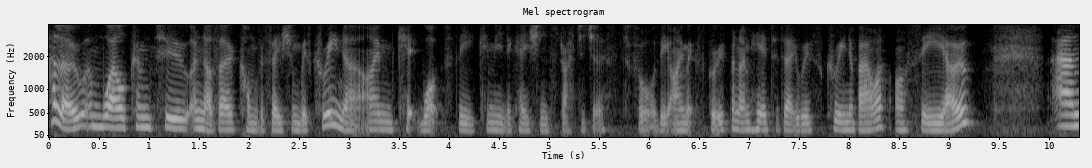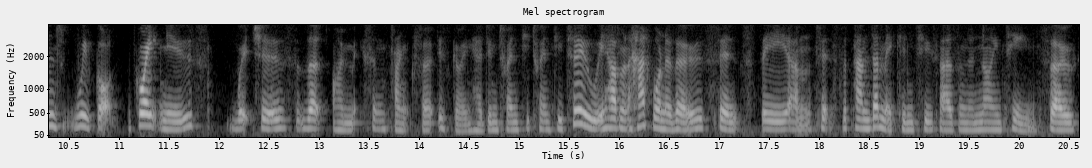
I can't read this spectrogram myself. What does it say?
Hello and welcome to another conversation with Carina. I'm Kit Watts, the communication strategist for the IMEX Group, and I'm here today with Carina Bauer, our CEO. And we've got great news, which is that IMEX in Frankfurt is going ahead in 2022. We haven't had one of those since the, um, since the pandemic in 2019. So,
